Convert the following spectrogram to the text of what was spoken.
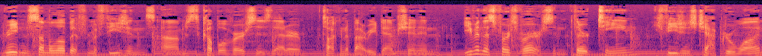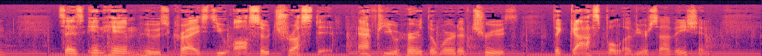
reading some a little bit from Ephesians, um, just a couple verses that are talking about redemption, and even this first verse in 13, Ephesians chapter one, says, "In Him, who is Christ, you also trusted after you heard the word of truth, the gospel of your salvation,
